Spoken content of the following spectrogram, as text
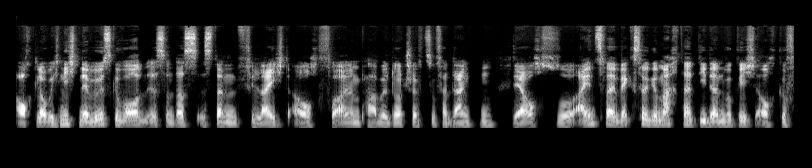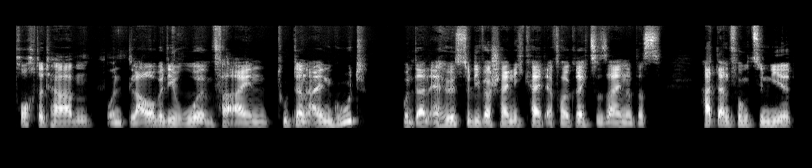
auch, glaube ich, nicht nervös geworden ist. Und das ist dann vielleicht auch vor allem Pavel Dotschew zu verdanken, der auch so ein, zwei Wechsel gemacht hat, die dann wirklich auch gefruchtet haben. Und glaube, die Ruhe im Verein tut dann allen gut. Und dann erhöhst du die Wahrscheinlichkeit, erfolgreich zu sein. Und das hat dann funktioniert.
